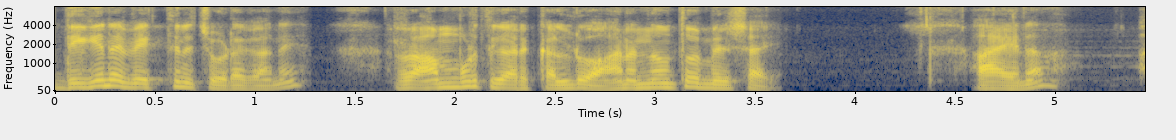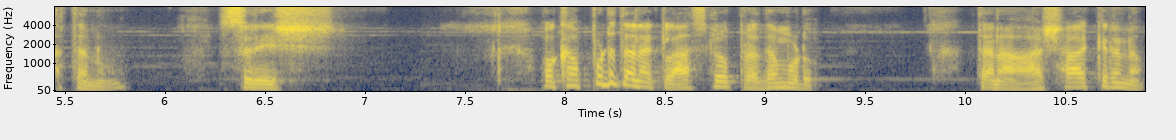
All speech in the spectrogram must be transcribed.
దిగిన వ్యక్తిని చూడగానే రామ్మూర్తి గారి కళ్ళు ఆనందంతో మెరిశాయి. ఆయన అతను సురేష్. ఒకప్పుడు తన క్లాస్లో ప్రథముడు తన ఆశాకిరణం.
